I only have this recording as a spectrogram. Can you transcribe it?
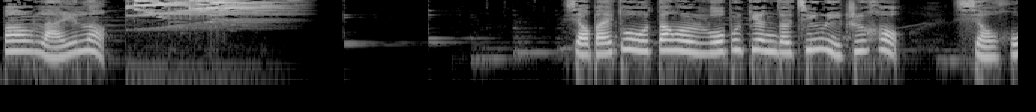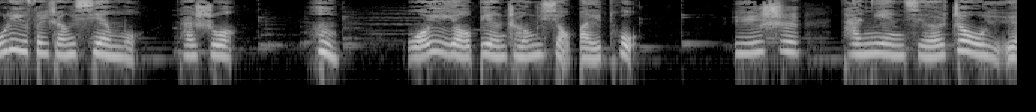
包来了。小白兔当了萝卜店的经理之后，小狐狸非常羡慕。他说：“哼。”我也要变成小白兔，于是他念起了咒语：“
